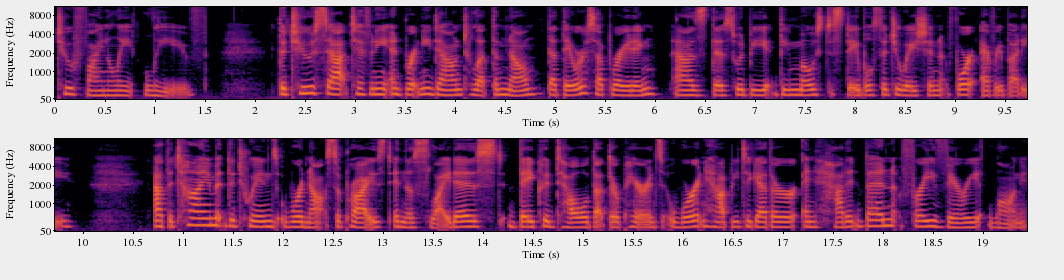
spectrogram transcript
to finally leave. The two sat Tiffany and Brittany down to let them know that they were separating, as this would be the most stable situation for everybody. At the time, the twins were not surprised in the slightest. They could tell that their parents weren't happy together and hadn't been for a very long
